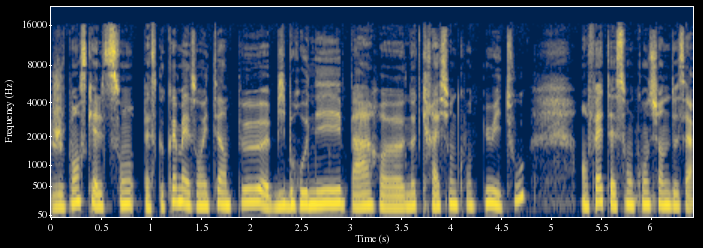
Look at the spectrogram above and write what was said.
je pense qu'elles sont, parce que comme elles ont été un peu euh, biberonnées par euh, notre création de contenu et tout, en fait, elles sont conscientes de ça.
